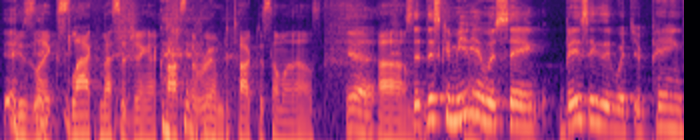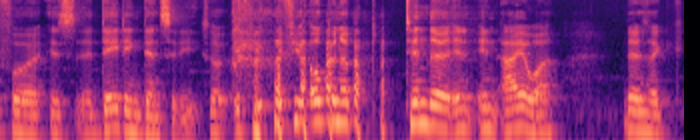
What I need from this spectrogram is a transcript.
use like Slack messaging across the room to talk to someone else. Yeah. Um, so this comedian yeah. was saying basically what you're paying for is uh, dating density. So if you, if you open up Tinder in, in Iowa, there's like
